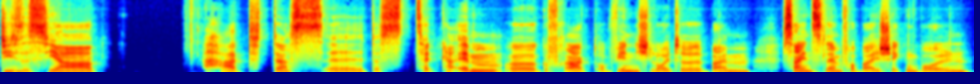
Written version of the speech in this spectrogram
dieses Jahr hat das, äh, das ZKM äh, gefragt, ob wir nicht Leute beim Science Slam vorbeischicken wollen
